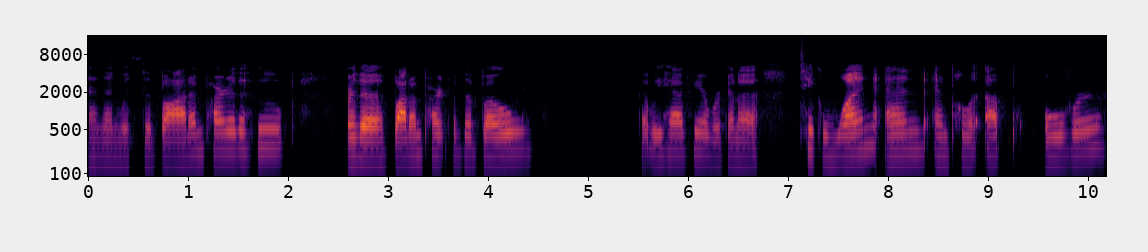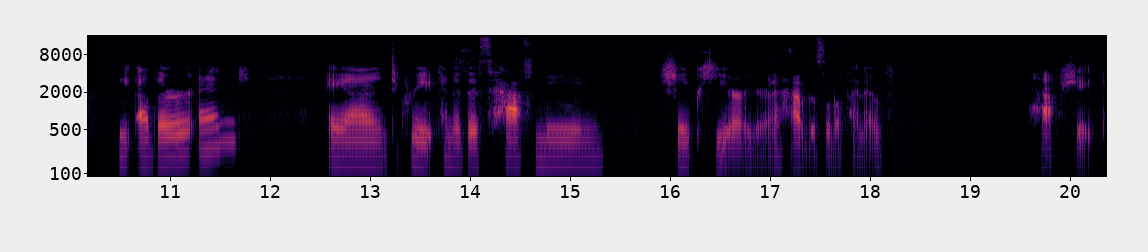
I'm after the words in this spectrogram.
And then with the bottom part of the hoop or the bottom part of the bow that we have here we're gonna take one end and pull it up over the other end and to create kind of this half moon shape here you're gonna have this little kind of half shape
